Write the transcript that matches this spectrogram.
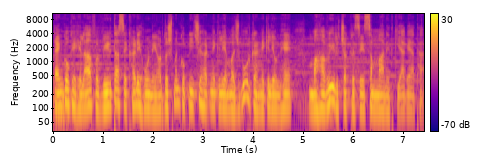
टैंकों के खिलाफ वीरता से खड़े होने और दुश्मन को पीछे हटने के लिए मजबूर करने के लिए उन्हें महावीर चक्र से सम्मानित किया गया था।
